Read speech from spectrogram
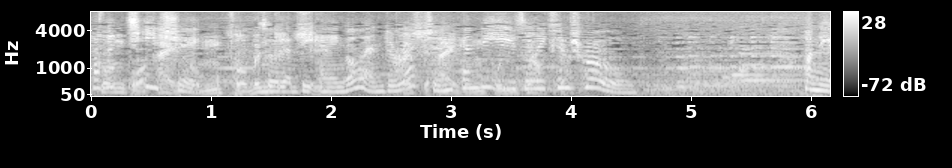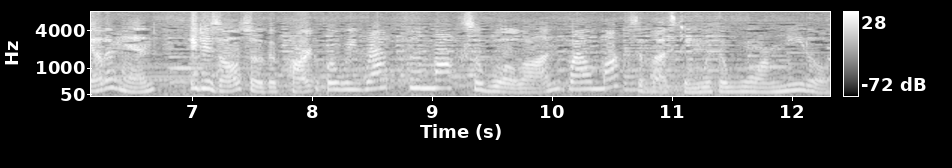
have a T shape so that the angle and direction can be easily controlled. On the other hand, it is also the part where we wrap the moxa wool on while moxibustion with a warm needle.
